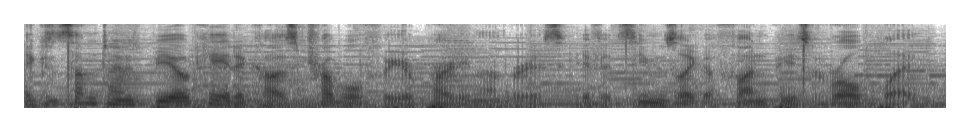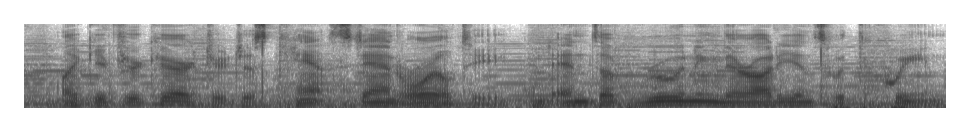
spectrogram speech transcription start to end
It can sometimes be okay to cause trouble for your party members if it seems like a fun piece of roleplay, like if your character just can't stand royalty and ends up ruining their audience with the queen.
